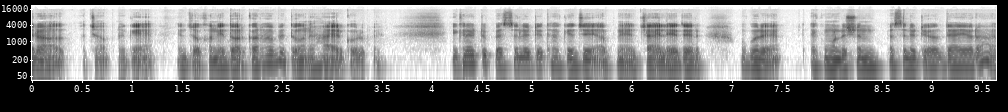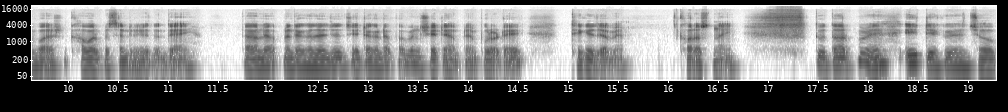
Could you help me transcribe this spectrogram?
এরা আচ্ছা আপনাকে যখনই দরকার হবে তখনই হায়ার করবে। এখানে একটু ফ্যাসিলিটি থাকে যে আপনি চাইলে এদের উপরে অ্যাকোমোডেশন ফ্যাসিলিটিও দেয় ওরা, আবার খাবার ফ্যাসিলিটিও দেয়। তাহলে আপনি দেখা যায় যে যে টাকাটা পাবেন সেটা আপনার পুরোটাই থেকে যাবে। খরচ নাই। তো তারপরে এই টেকওয়ে জব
